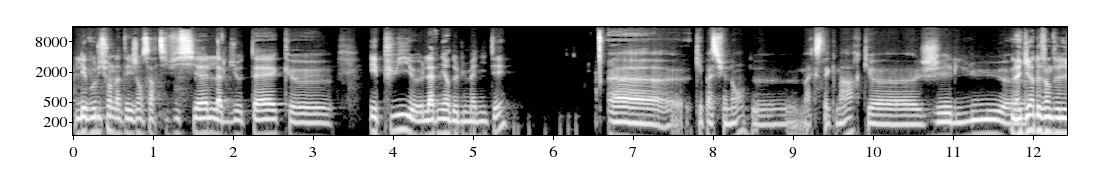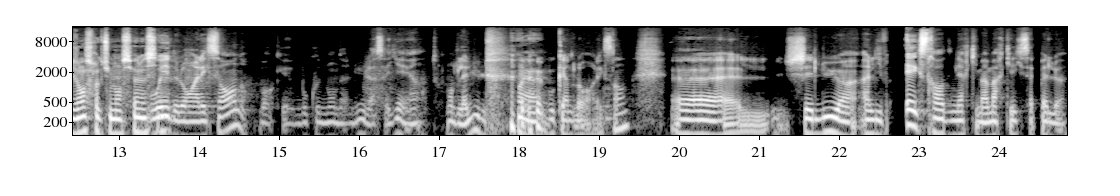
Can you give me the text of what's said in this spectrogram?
l'évolution de l'intelligence artificielle, la biotech, euh, et puis euh, l'avenir de l'humanité, euh, qui est passionnant, de Max Tegmark. J'ai lu La guerre des intelligences, je crois que tu mentionnes aussi. oui, de Laurent Alexandre. Bon, que beaucoup de monde a lu, là, ça y est, hein, tout le monde l'a lu, Ouais, le bouquin de Laurent Alexandre. J'ai lu un, un livre extraordinaire qui m'a marqué, qui s'appelle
